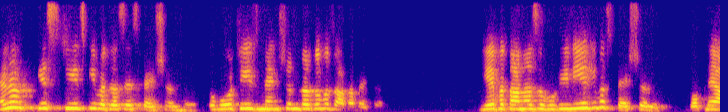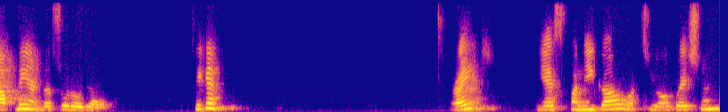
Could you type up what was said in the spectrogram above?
है ना किस चीज़ की वजह से स्पेशल है तो वो चीज़ मेंशन कर दो वो ज़्यादा बेटर है ये बताना ज़रूरी नहीं है कि वो स्पेशल है वो अपने आप में ही अंडरस्टूड हो जाएगा ठीक है right yes Panika what's your question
